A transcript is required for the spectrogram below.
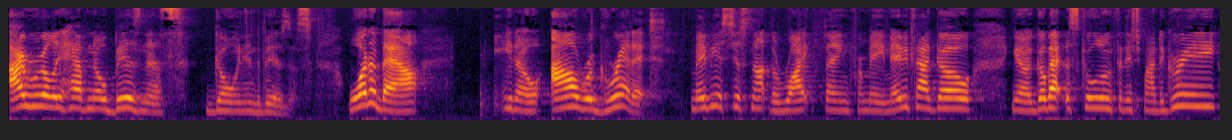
I really have no business going into business? What about, you know, I'll regret it maybe it's just not the right thing for me. Maybe if I go, you know, go back to school and finish my degree,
